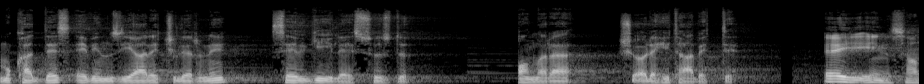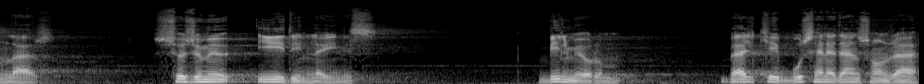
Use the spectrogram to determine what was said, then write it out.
mukaddes evin ziyaretçilerini sevgiyle süzdü. Onlara şöyle hitap etti. Ey insanlar! Sözümü iyi dinleyiniz. Bilmiyorum, belki bu seneden sonra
